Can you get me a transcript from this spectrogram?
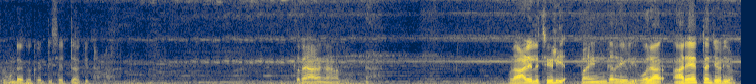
ചൂണ്ടയൊക്കെ കെട്ടി സെറ്റാക്കിയിട്ടുണ്ട് ഇത്ര ആഴം കാണത്തില്ല. ഒരാളില്ല ചെളിയാണ് ഭയങ്കര ചെളിയാണ് ഒരാ അരയറ്റം ചെളിയുണ്ട്.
